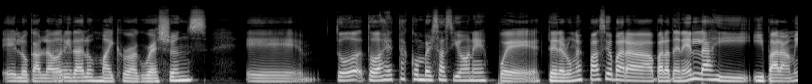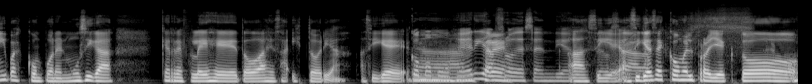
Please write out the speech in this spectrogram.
Eh, lo que hablaba ahorita de los microaggressions. eh, todo- todas estas conversaciones, pues tener un espacio para, para tenerlas y, y para mí, pues componer música que refleje todas esas historias. Así que Como mujer y afrodescendiente. así o es. sea, Así que ese es como el proyecto.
